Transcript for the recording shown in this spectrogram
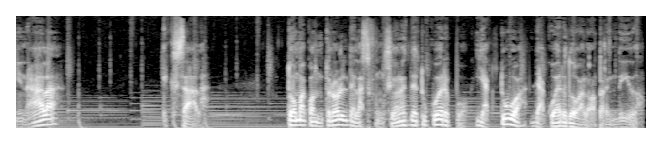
Inhala. Exhala. Toma control de las funciones de tu cuerpo y actúa de acuerdo a lo aprendido.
